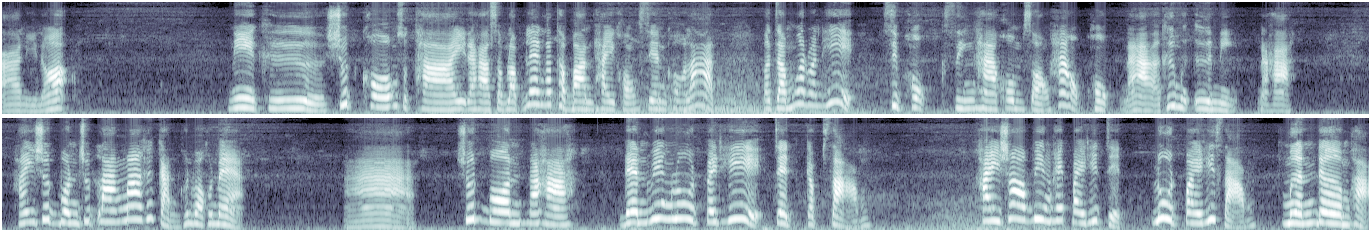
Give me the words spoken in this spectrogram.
อ่านี่เนาะ นี่คือชุดโค้งสุดท้ายนะคะสำหรับเลขรัฐบาลไทยของเซียนโคราช ประจำงวดวันที่ 16 สิงหาคม 2566 นะคะคือมืออื่นนี่นะคะ ให้ชุดบนชุดล่างมากขึ้นกันคุณบอกคุณแม่อ่าชุดบนนะคะ เด่นวิ่งลูดไปที่ 7 กับ 3 ใครชอบวิ่งให้ไปที่ 7 ลูดไปที่ 3 เหมือนเดิมค่ะ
